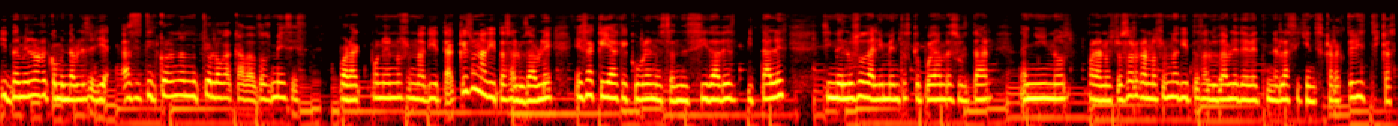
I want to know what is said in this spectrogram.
Y también lo recomendable sería asistir con una nutrióloga cada dos meses para ponernos una dieta. ¿Qué es una dieta saludable? Es aquella que cubre nuestras necesidades vitales sin el uso de alimentos que puedan resultar dañinos para nuestros órganos. Una dieta saludable debe tener las siguientes características.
